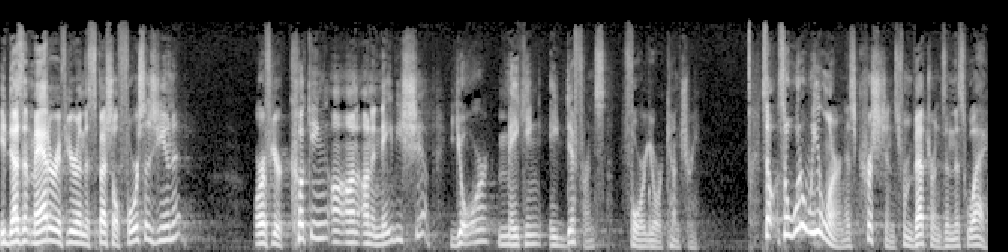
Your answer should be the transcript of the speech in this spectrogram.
It doesn't matter if you're in the Special Forces unit or if you're cooking on, on, a Navy ship, you're making a difference for your country. So, so, what do we learn as Christians from veterans in this way?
